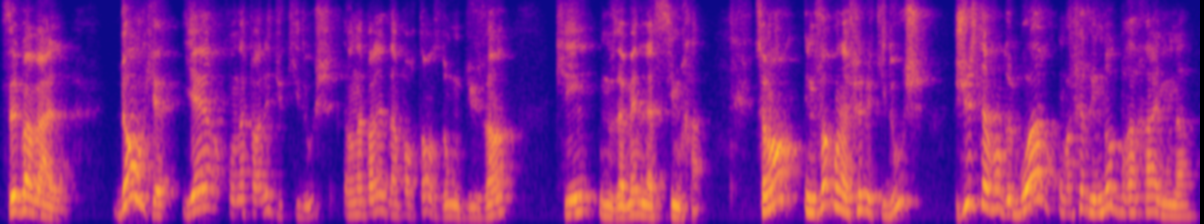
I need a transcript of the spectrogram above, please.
C'est pas mal. Donc, hier, on a parlé du kiddush et on a parlé de l'importance donc du vin qui nous amène la simcha. Seulement, une fois qu'on a fait le kiddush, juste avant de boire, on va faire une autre bracha Emouna.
